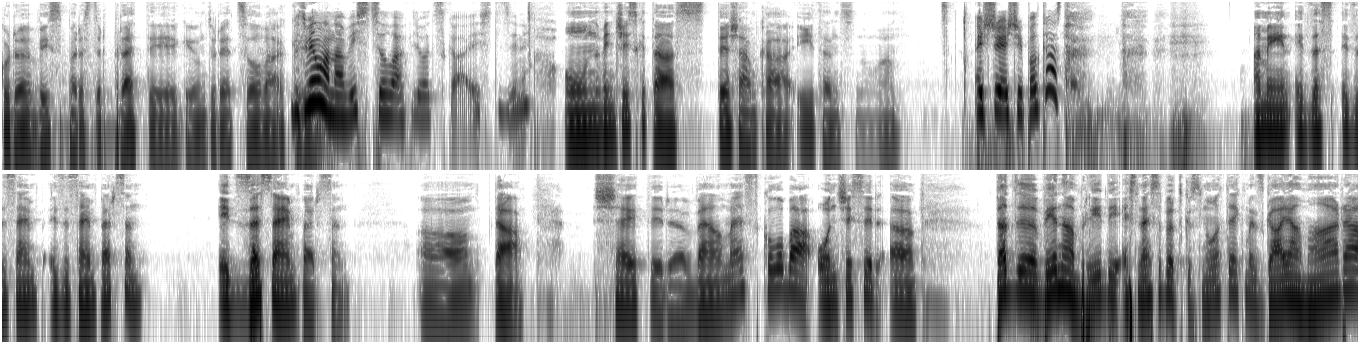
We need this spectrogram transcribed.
kur uh, visi parasti ir pretīgi un tur ir cilvēki. Bet Milānā visi cilvēki ļoti skaisti, zini. Un viņš izskatās tiešām kā ītens no. Es šī šī podkāstu. I mean, it's the, it's the same, it's the same person. It's the same person. Uh, tā, šeit ir uh, vēlmēs klubā, un šis ir. Uh, Tad uh, vienā brīdī es nesapratu, kas notiek. Mēs gājām ārā,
